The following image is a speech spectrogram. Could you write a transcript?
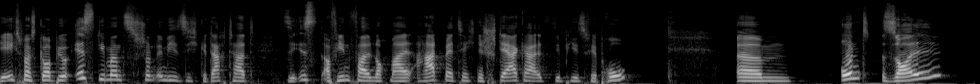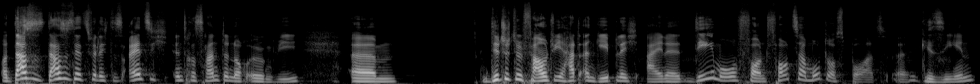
die Xbox Scorpio ist, wie man es schon irgendwie sich gedacht hat, sie ist auf jeden Fall nochmal hardwaretechnisch stärker als die PS4 Pro. Ähm, und soll, und das ist, das ist jetzt vielleicht das einzig Interessante noch irgendwie, ähm, Digital Foundry hat angeblich eine Demo von Forza Motorsport äh, gesehen.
